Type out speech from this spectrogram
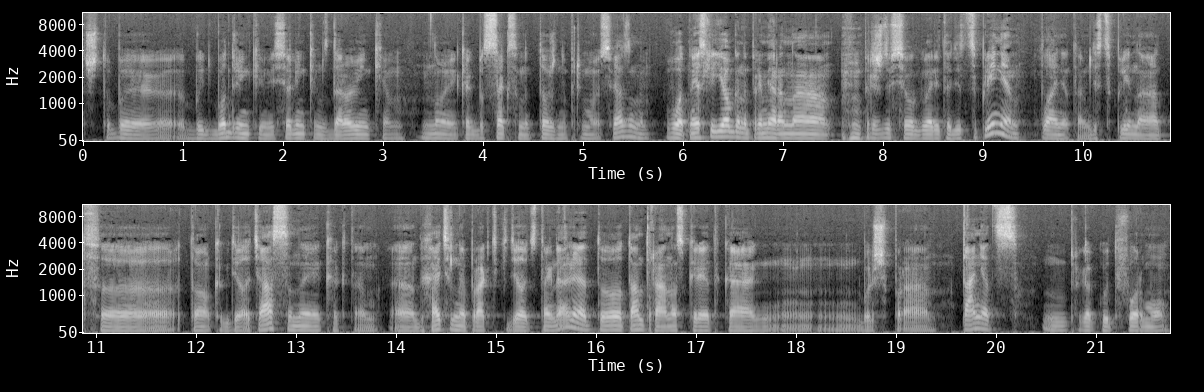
чтобы быть бодреньким, веселеньким, здоровеньким. Ну и как бы с сексом это тоже напрямую связано. Вот, но если йога, например, она прежде всего говорит о дисциплине, в плане там дисциплина от э, того, как делать асаны, как там э, дыхательные практики делать и так далее, то тантра, она скорее такая больше про танец, про какую-то форму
